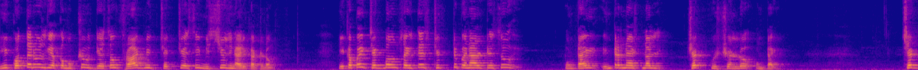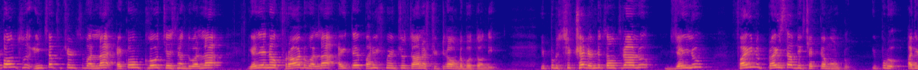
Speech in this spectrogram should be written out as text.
ఈ కొత్త రూల్ యొక్క ముఖ్య ఉద్దేశం ఫ్రాడ్ని చెక్ చేసి మిస్యూజ్ని అరికట్టడం. ఇకపై చెక్ బౌన్స్ అయితే స్ట్రిక్ట్ పెనాల్టీస్ ఉంటాయి. ఇంటర్నేషనల్ చెక్ విషయంలో ఉంటాయి. చెక్ బౌన్స్ ఇన్సఫిషియన్స్ వల్ల అకౌంట్ క్లోజ్ చేసినందువల్ల ఏదైనా ఫ్రాడ్ వల్ల అయితే పనిష్మెంట్స్ చాలా స్ట్రిక్ట్గా ఉండబోతోంది. ఇప్పుడు శిక్ష రెండు సంవత్సరాలు జైలు fine price of the cheque amount. ఇప్పుడు అది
